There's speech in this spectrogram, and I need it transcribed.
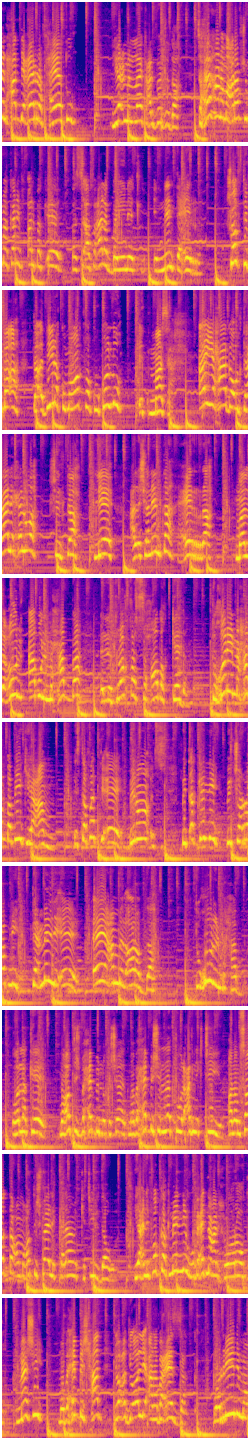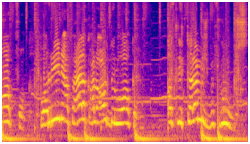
قابل حد عرة في حياته يعمل لايك على الفيديو ده. صحيح أنا معرفش مكاني في قلبك إيه بس أفعالك بينت لي إن أنت عرة شفت بقى تقديرك ومواقفك وكله اتمسح. أي حاجة قلتها لي حلوة شلتها. ليه؟ علشان أنت عرة ملعون أبو المحبة اللي ترخص صحابك كده. تغري المحبة بيك يا عم. استفدت إيه؟ بناقص. بتأكلني؟ بتشربني؟ بتعمل لي إيه؟ إيه يا عم القرف ده؟ تغور المحبة لك إيه؟ ما عدتش بحب النقاشات ما بحبش اللت والعجن كتير. أنا مصدع وما عدتش فاهم الكلام الكتير دوت. يعني فكك مني وابعدنا عن حواراتك ماشي؟ ما بحبش حد يقعد يقول لي أنا بعزك. وريني مواقفك. وريني أفعالك على أرض الواقع. أصل الكلام مش بفلوس.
